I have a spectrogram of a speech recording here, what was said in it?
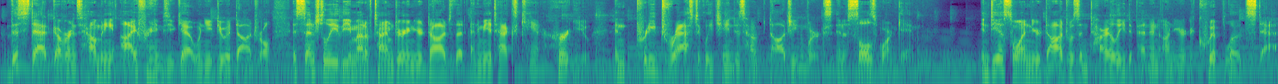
This stat governs how many iframes you get when you do a dodge roll, essentially the amount of time during your dodge that enemy attacks can't hurt you, and pretty drastically changes how dodging works in a Soulsborne game. In DS1, your dodge was entirely dependent on your equip load stat.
